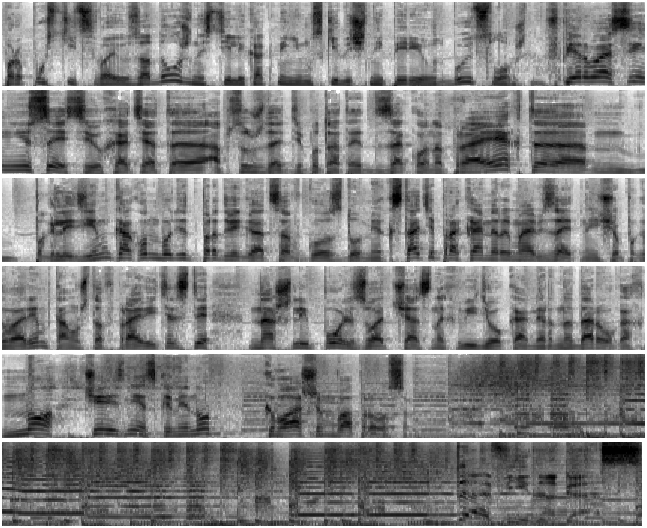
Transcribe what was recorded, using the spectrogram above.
пропустить свою задолженность или как минимум скидочный период будет сложно. В первую осеннюю сессию хотят э, обсуждать депутаты этот законопроект. Э, поглядим, как он будет продвигаться в Госдуме. Кстати, про камеры мы обязательно еще поговорим, потому что в правительстве нашли пользу от частных видеокамер на дорогах. Но через несколько минут к вашим вопросам. Давиногаз.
